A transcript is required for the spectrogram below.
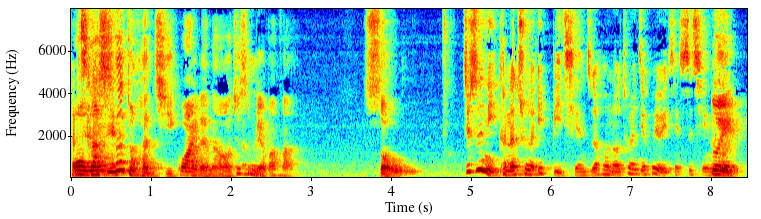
我我是那种很奇怪的，然后就是没有办法守。就是你可能存了一笔钱之后呢，突然间会有一些事情对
